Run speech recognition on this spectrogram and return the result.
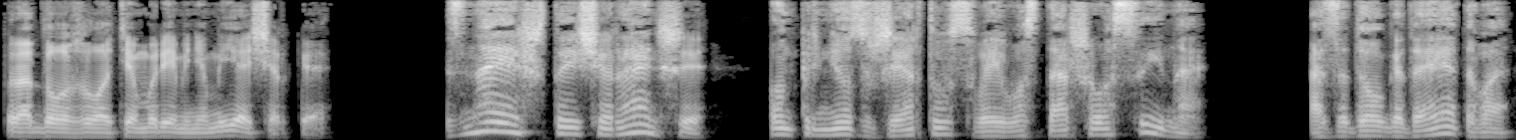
Продолжила тем временем ящерка. «Знаешь, что еще раньше он принес в жертву своего старшего сына, а задолго до этого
